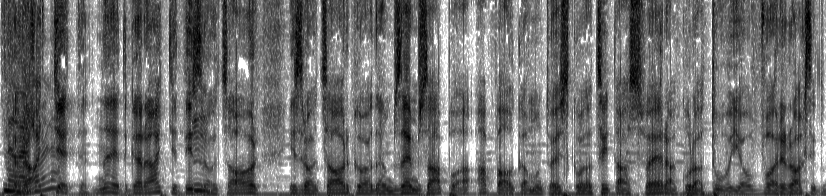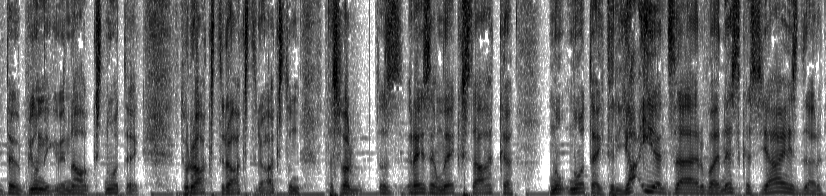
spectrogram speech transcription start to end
Raķete, nē, tā kā raķete izrauj mm. cauri, izrauj cauri kaut kādām zemes ap, apvalkām, un tu esi kaut kādā citā sfērā, kurā tu jau vari rakstīt. Tev ir pilnīgi vienalga, kas notiek. Tu raksti, raksti, raksti. Tas, var, tas reizēm liekas tā, ka nu, noteikti ir jāiedzēra vai nezinu, kas jāizdara,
